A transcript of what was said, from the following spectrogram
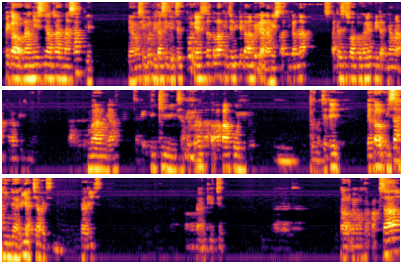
Tapi kalau nangisnya karena sakit ya meskipun dikasih gadget pun ya setelah gadget kita ambil ya nangis lagi karena ada sesuatu hal yang tidak nyaman dalam dirinya. Ada demam ya sakit gigi sakit perut atau apa pun gitu Hmm. Jadi ya kalau bisa hindari aja wis hindari. Penggunaan gadget. Kalau memang terpaksa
